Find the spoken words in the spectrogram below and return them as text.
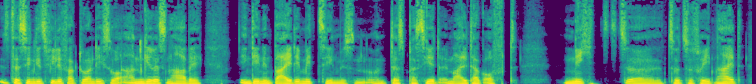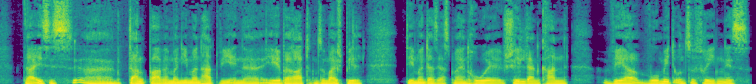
das sind jetzt viele Faktoren, die ich so angerissen habe, in denen beide mitziehen müssen. Und das passiert im Alltag oft nicht zur, zur Zufriedenheit, da ist es äh, dankbar, wenn man jemanden hat, wie in der Eheberatung zum Beispiel, dem man das erstmal in Ruhe schildern kann, wer womit unzufrieden ist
